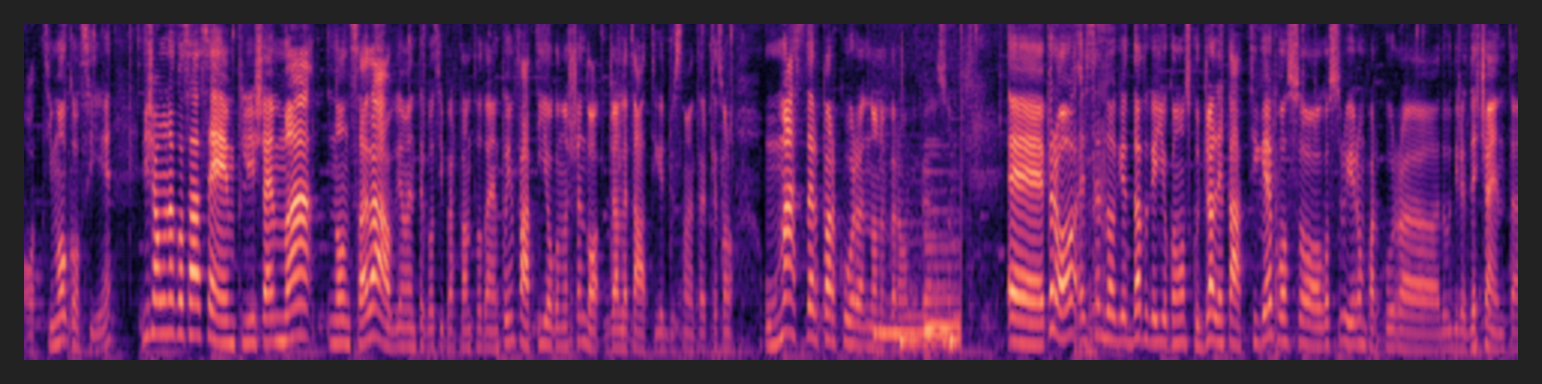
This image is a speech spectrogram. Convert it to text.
Ottimo, così. Diciamo una cosa semplice Ma non sarà ovviamente così per tanto tempo. Infatti io conoscendo già le tattiche giustamente Perché sono un master parkour Non è vero, credo eh, però, essendo che, dato che io conosco già le tattiche, posso costruire un parkour, eh, devo dire, decente.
